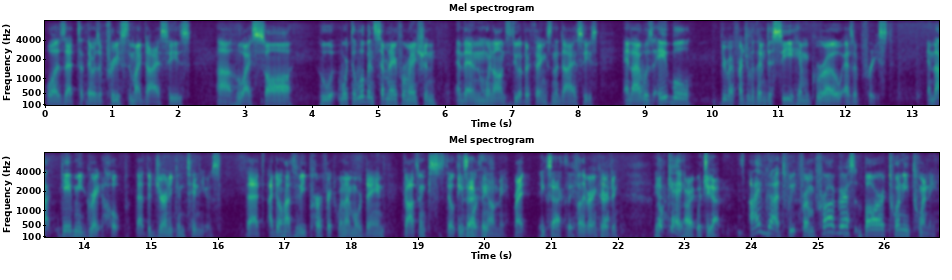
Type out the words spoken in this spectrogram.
was that there was a priest in my diocese uh, who I saw who worked a little bit in seminary formation and then went on to do other things in the diocese, and I was able through my friendship with him to see him grow as a priest, and that gave me great hope that the journey continues. That I don't have to be perfect when I'm ordained. God's going to still keep Exactly. working on me, right? exactly. That very encouraging. Yeah. Okay. All right, what you got? I've got a tweet from Progress Bar 2020.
